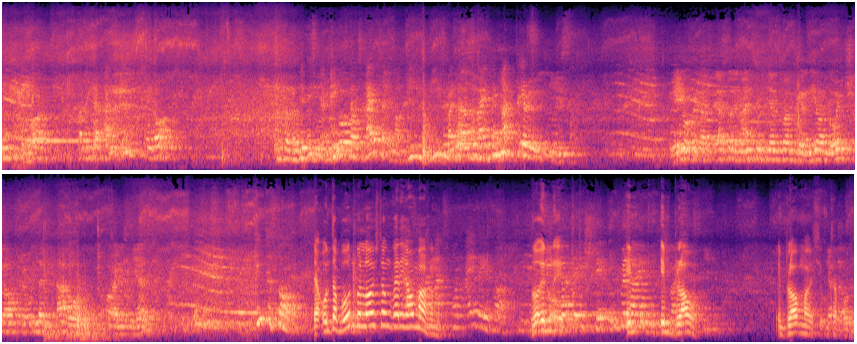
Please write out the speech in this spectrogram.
Was ich da anschließt, Gregor? Wir wissen ja, Gregor als Reiter immer. Wie, wie, weil er als Reiter abdreht. Gregor wird als erster den 124er Neon-Leuchtschlauch für unter die Karo organisieren. Gibt es doch. Ja, Unterbodenbeleuchtung werde ich auch machen. So in, in, in, in Blau. In Blau mache ich die Unterboden.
